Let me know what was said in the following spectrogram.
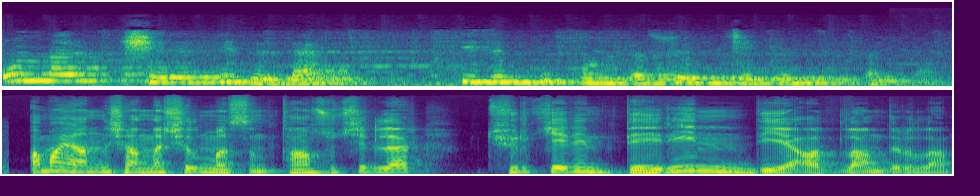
Onlar şereflidirler. Bizim bu konuda söyleyeceklerimiz bu. Ama yanlış anlaşılmasın. Tansu Çiller Türkiye'nin derin diye adlandırılan,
